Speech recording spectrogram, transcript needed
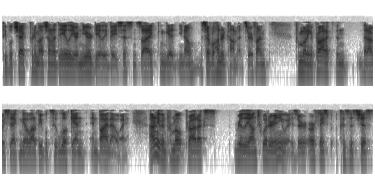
people check pretty much on a daily or near daily basis, and so I can get you know several hundred comments. Or if I'm promoting a product, then then obviously I can get a lot of people to look and and buy that way. I don't even promote products really on Twitter anyways or or Facebook because it's just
